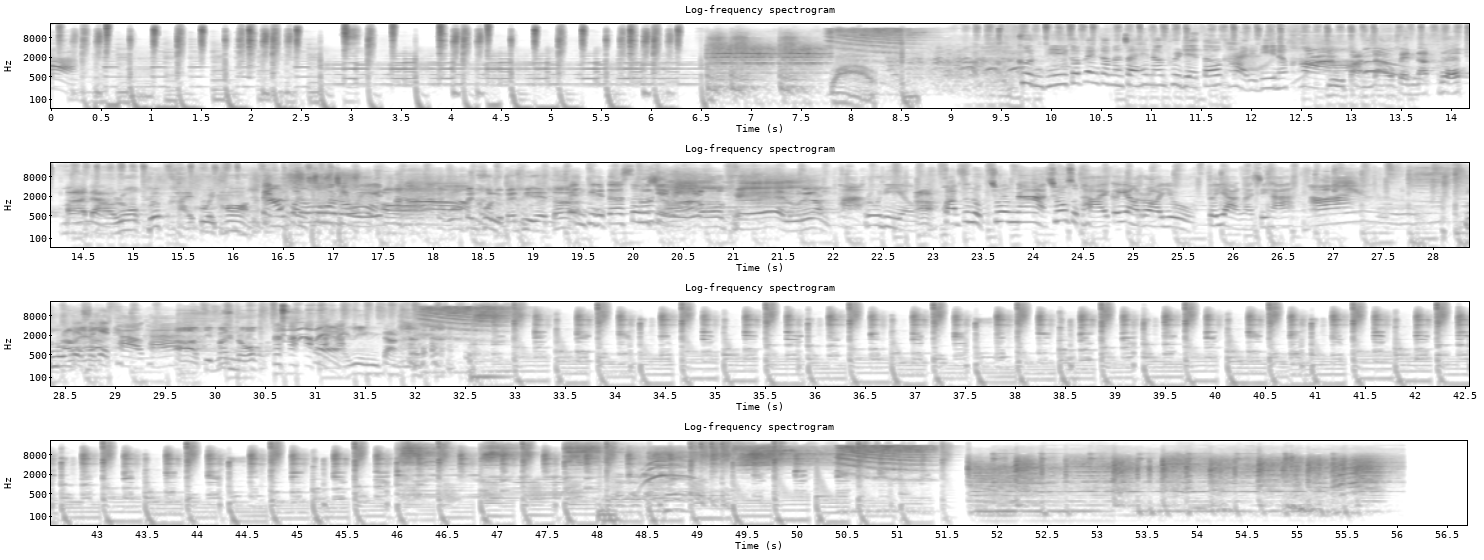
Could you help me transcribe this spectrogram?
คุณพี่ก็เป็นกำลังใจให้น้อง Predator ขายดีๆนะคะ อยู่ต่างดาวเป็นนักรบ มาดาวโลกปุ๊บขายกล้วยทอดเป็นคนสู้ชีวิต อ๋อตกลงเป็นคนหรือเป็นพีเดเตอร์เป็นพีเดเตอร์สู้ชีวิตโอเค รู้เรื่อง พักครู่เดียว อะ ความสนุกช่วงหน้าช่วงสุดท้ายก็ยังรออยู่ ตัวอย่างหน่อยสิคะหมูเก็ตสะเก็ตข่าวค่ะ อ่าคิดว่านกแหมยิงจังเลย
